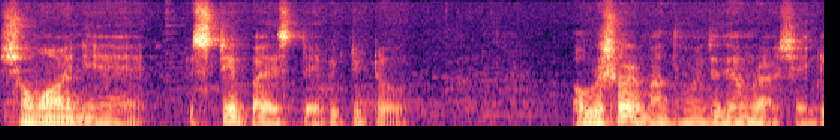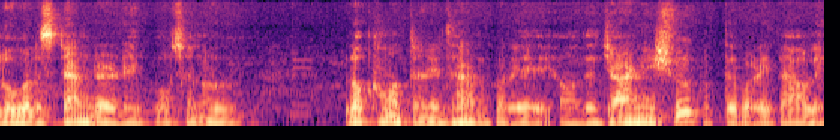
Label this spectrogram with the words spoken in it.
সময় নিয়ে স্টেপ বাই স্টেপ একটু একটু অগ্রসরের মাধ্যমে যদি আমরা সেই গ্লোবাল স্ট্যান্ডার্ডে পৌঁছানোর লক্ষ্যমাত্রা নির্ধারণ করে আমাদের জার্নি শুরু করতে পারি, তাহলে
